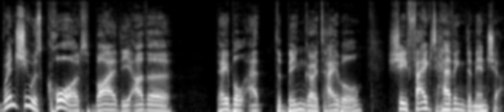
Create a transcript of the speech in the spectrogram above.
when she was caught by the other people at the bingo table, she faked having dementia.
